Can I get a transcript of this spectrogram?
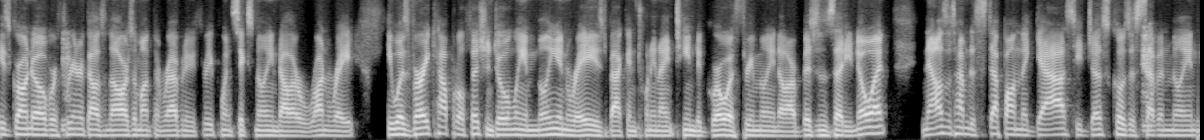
He's grown to over $300,000 a month in revenue, $3.6 million run rate. He was very capital efficient, only a million raised back in 2019 to grow a $3 million business. Said, you know what? Now's the time to step on the gas. He just closed a $7 million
